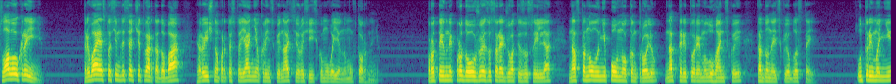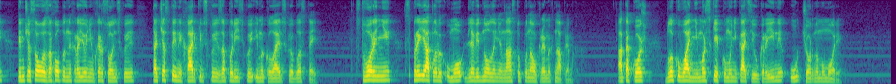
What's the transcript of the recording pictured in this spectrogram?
Слава Україні! Триває 174-та доба героїчного протистояння української нації російському воєнному вторгненню. Противник продовжує зосереджувати зусилля на встановленні повного контролю над територіями Луганської та Донецької областей, утриманні тимчасово захоплених районів Херсонської та частини Харківської, Запорізької і Миколаївської областей, створенні сприятливих умов для відновлення наступу на окремих напрямках а також блокуванні морських комунікацій України у Чорному морі.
